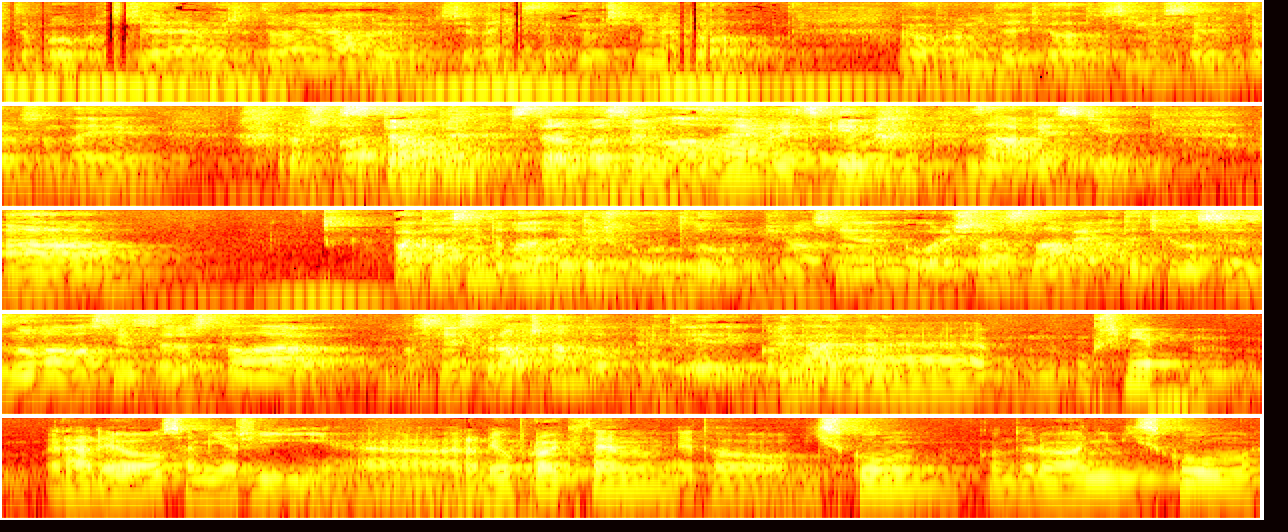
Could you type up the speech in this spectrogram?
že to bylo prostě neuvěřitelný rádio, že prostě tady nic takového předtím nebylo. Jo, promiňte teďka za tu sinusoidu, kterou jsem tady stropil svým alzheimerickým zápěstím. A pak vlastně to byl takový trošku utlum, že vlastně jako odešla ze slávy a teďka zase znova vlastně se dostala vlastně skoro až na top. Je to, je, kolika, uh, kolik... Upřímně radio se měří uh, radioprojektem, je to výzkum, kontinuální výzkum. Uh,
